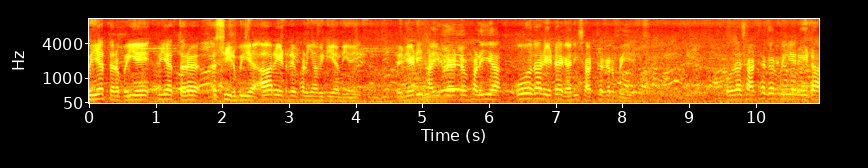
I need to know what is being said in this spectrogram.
75 ਰੁਪਏ 75 80 ਰੁਪਏ ਆਹ ਰੇਟ ਦੇ ਫਲੀਆਂ ਵਿਕੀ ਜਾਂਦੀਆਂ ਜੀ। ਤੇ ਜਿਹੜੀ ਹਾਈਬ੍ਰਿਡ ਫਲੀ ਆ, ਉਹਦਾ ਰੇਟ ਹੈਗਾ ਜੀ 60 ਕੁ ਰੁਪਏ ਉਹਦਾ 60 ਕੁ ਰੁਪਏ ਰੇਟ ਆ।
